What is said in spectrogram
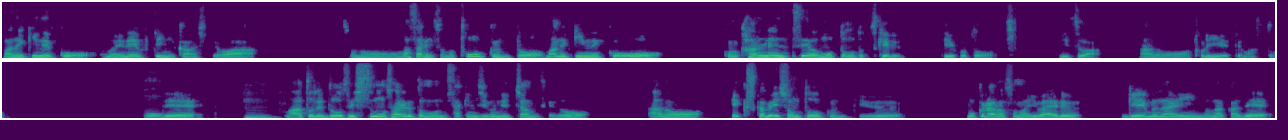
招き猫の NFT に関しては、その、まさにそのトークンと招き猫を、この関連性をもっともっとつけるっていうことを、実は、あのー取り入れてますと。で、うん。まあ、後でどうせ質問されると思うんで先に自分で言っちゃうんですけど、あの、エクスカベーショントークンっていう、僕らのその、いわゆるゲーム内の中で、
